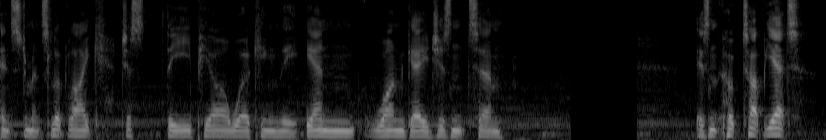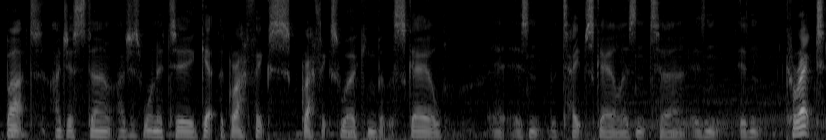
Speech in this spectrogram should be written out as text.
instruments look like. Just the EPR working. The N1 gauge isn't um, isn't hooked up yet but I just uh, I just wanted to get the graphics graphics working, but the scale isn't the tape scale isn't uh, isn't isn't correct.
